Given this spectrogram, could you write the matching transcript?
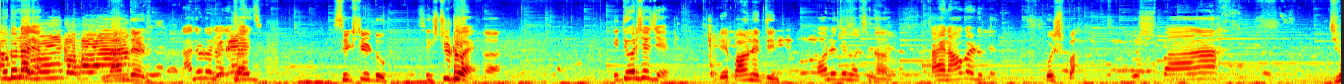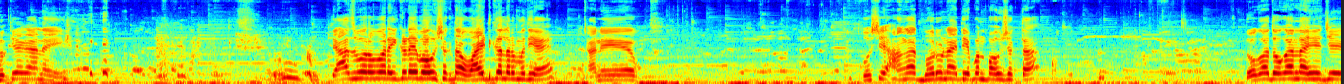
कुठून आले? नांदेड. नांदेडून size sixty two. Sixty two आहे? किती वर्षाचे हे पावणे तीन. पावणे तीन वर्ष काय नाव काय ठेवले पुष्पा. पुष्पा. झोके का नाही? त्याचबरोबर इकडे बघू शकता व्हाईट कलरमध्ये आहे. आणि कसे अंगात भरून आहे ते पण पाहू शकता. दोघा दोघांना हे जे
